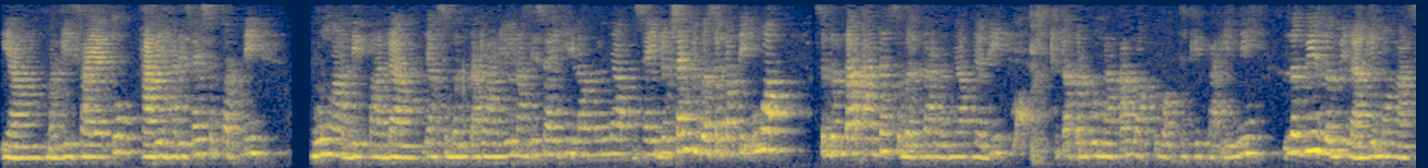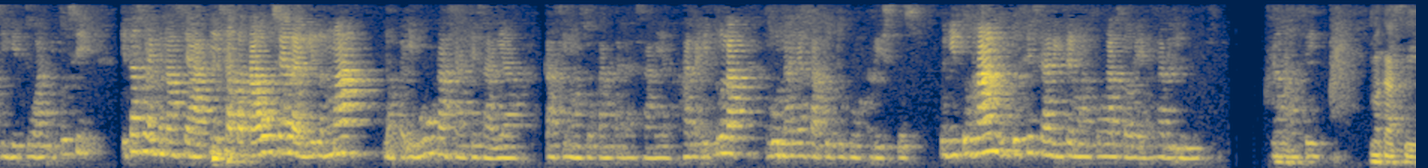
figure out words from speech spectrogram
yang bagi saya itu hari-hari saya seperti bunga di padang yang sebentar layu nanti saya hilang lenyap. Saya hidup saya juga seperti uap, sebentar ada, sebentar lenyap. Jadi kita pergunakan waktu-waktu kita ini lebih-lebih lagi mengasihi Tuhan. Itu sih kita selain menasihati, siapa tahu saya lagi lemah, Bapak Ibu nasihati saya, kasih masukan pada saya. Karena itulah gunanya satu tubuh Kristus. Puji Tuhan, itu sih sharing firman Tuhan sore hari ini. Terima kasih. Terima kasih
